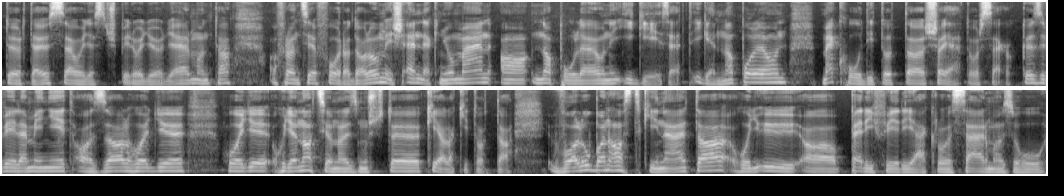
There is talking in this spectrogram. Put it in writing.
törte össze, ahogy ezt Spiro György elmondta, a francia forradalom, és ennek nyomán a napóleoni igézet. Igen, Napóleon meghódította a saját országok közvéleményét azzal, hogy, hogy, hogy a nacionalizmust kialakította. Valóban azt kínálta, hogy ő a perifériákról származó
